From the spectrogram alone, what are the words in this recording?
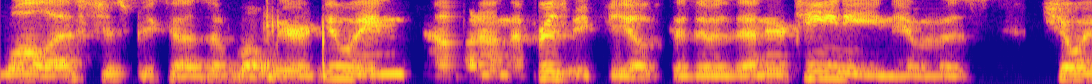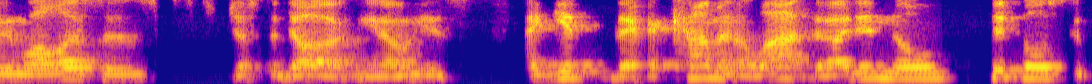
Wallace just because of what we were doing out on the frisbee field because it was entertaining. It was showing Wallace as just a dog. You know, he's. I get that comment a lot that I didn't know pit bulls could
